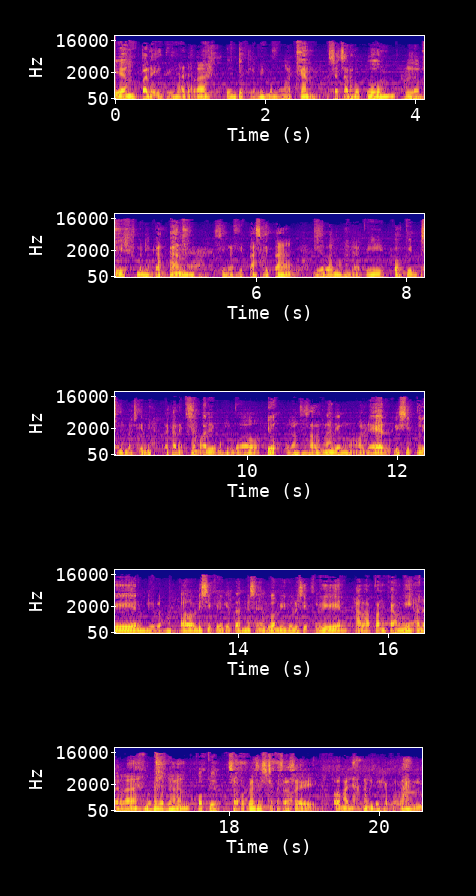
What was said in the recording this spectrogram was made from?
yang pada intinya adalah untuk lebih menguatkan secara hukum, lebih meningkatkan sinergitas kita di dalam menghadapi COVID-19 ini. Oleh karena itu saya mau menghimbau, yuk ulang sasarangan yang mau disiplin di rumah. Kalau disiplin kita misalnya dua minggu disiplin, harapan kami adalah mudah-mudahan COVID-19 cepat selesai. Kalau banyak akan lebih hebat lagi.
